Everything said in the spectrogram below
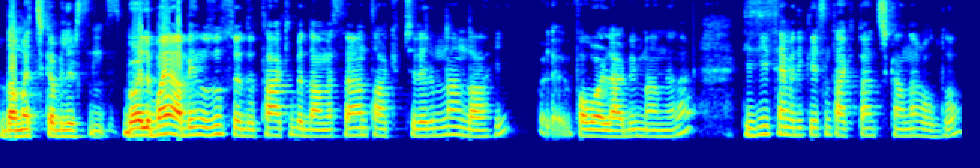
Dama çıkabilirsiniz. Böyle bayağı beni uzun süredir takip eden ve seven takipçilerimden dahi böyle favoriler bilmem neler. Diziyi sevmedikleri için takipten çıkanlar oldu.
